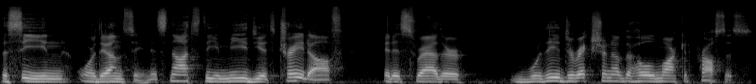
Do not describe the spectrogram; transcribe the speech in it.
the seen or the unseen. It's not the immediate trade off, it is rather the direction of the whole market process.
